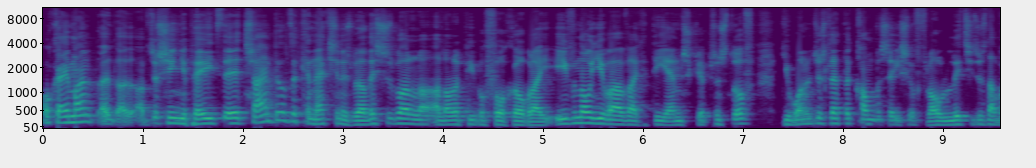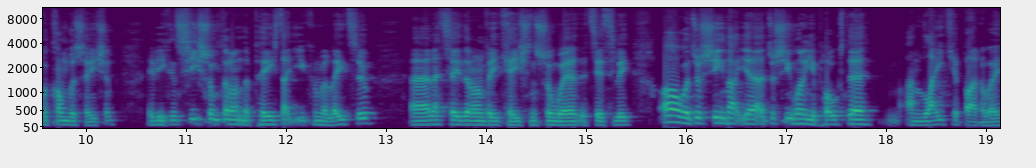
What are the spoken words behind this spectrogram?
Okay, man. I, have just seen your page there. Try and build a connection as well. This is what a lot, a lot of people fuck up. Right, even though you have like DM scripts and stuff, you want to just let the conversation flow. Literally, just have a conversation. If you can see something on the page that you can relate to, uh, let's say they're on vacation somewhere, it's Italy. Oh, I've just seen that. Yeah, I just seen one of your posts there, and like it by the way.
